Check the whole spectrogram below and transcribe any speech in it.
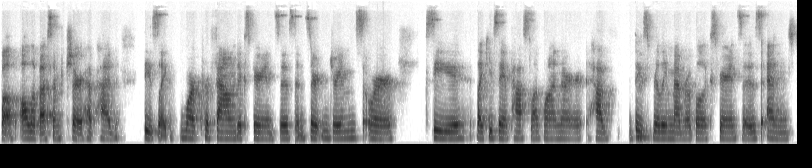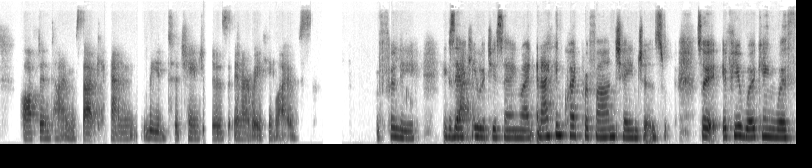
well, all of us, I'm sure, have had these like more profound experiences in certain dreams or see, like you say, a past loved one or have these really memorable experiences. And oftentimes that can lead to changes in our waking lives. Fully. Exactly yeah. what you're saying right? And i think quite profound changes. So if you're working with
